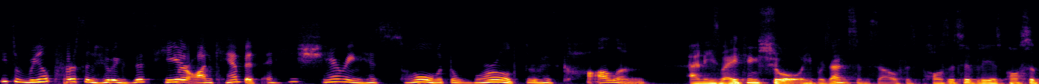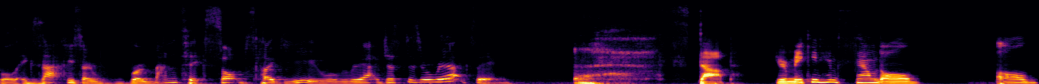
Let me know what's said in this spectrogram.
He's a real person who exists here on campus, and he's sharing his soul with the world through his columns. And he's making sure he presents himself as positively as possible, exactly so romantic sops like you will react just as you're reacting. Ugh, stop. You're making him sound all. all.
